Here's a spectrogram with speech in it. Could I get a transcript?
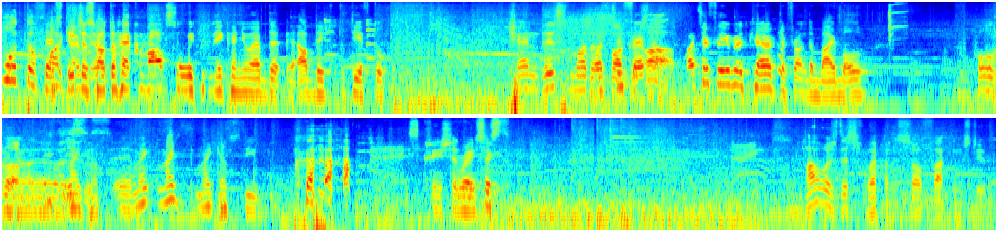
What the Tess, fuck? teach us how to hack WoW so we can make a new upda- update to TF2. Can this What's motherfucker favorite, stop? what's your favorite character from the Bible? Hold on. Uh, Minecraft. Uh, Mi- Mi- Minecraft Steve. Screenshot. Racist. How is this weapon so fucking stupid?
